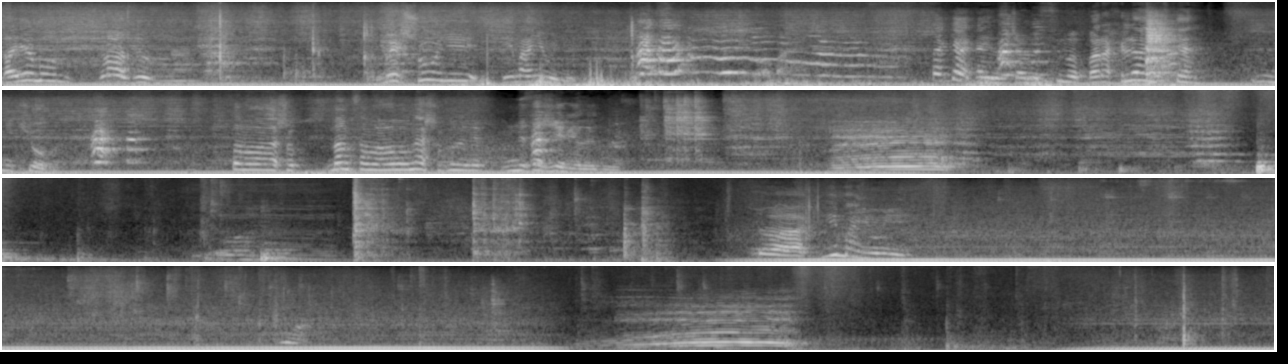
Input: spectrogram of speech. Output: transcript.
даємо зразу мишуні і манюні. Таке, звісно, сильно барахлянське, ну нічого. Саме головне, щоб, нам саме головне, щоб вони не, не зажиріли дуже. Так, і манюні. О.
